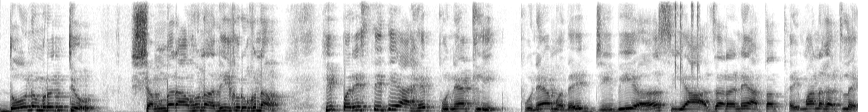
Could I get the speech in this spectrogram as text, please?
दोन मृत्यू शंभराहून अधिक रुग्ण. ही परिस्थिती आहे पुण्यातली. पुण्यामध्ये जी बी एस या आजाराने आता थैमान घातलंय.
